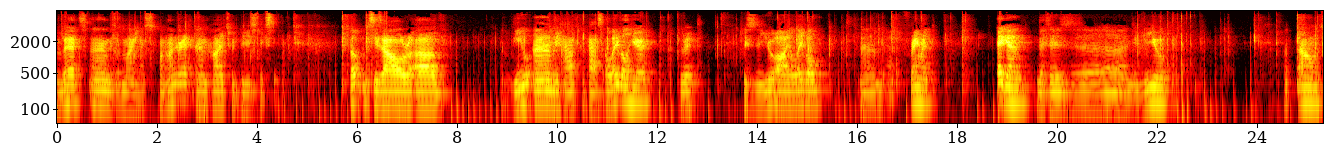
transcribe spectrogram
width and this is minus 100 and height would be 60 so this is our uh, view and we have to pass a label here to it. This is the UI label and we have to frame it. Again this is uh, the view. Bounds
